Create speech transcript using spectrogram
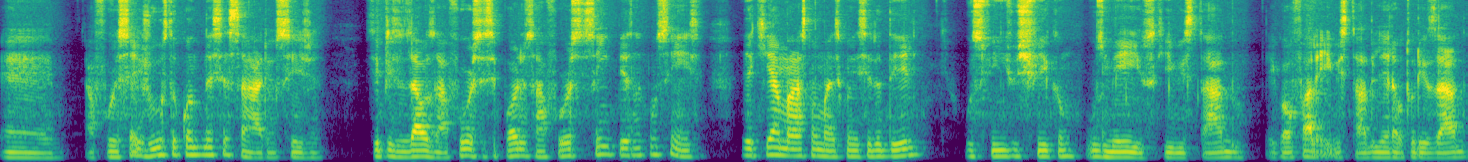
é, a força é justa quando necessária, ou seja, se precisar usar a força, você pode usar a força sem peso na consciência. E aqui a máxima mais conhecida dele os fins justificam os meios, que o Estado, igual falei, o Estado ele era autorizado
